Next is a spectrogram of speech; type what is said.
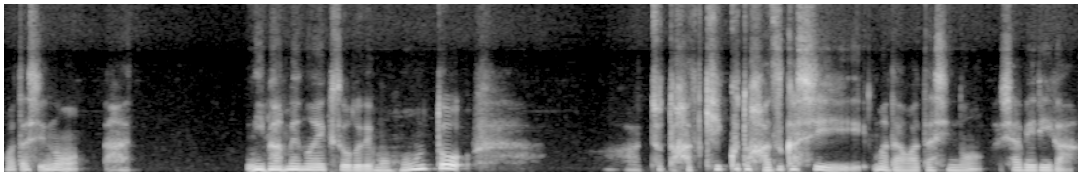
私の2番目のエピソードでも本当、ちょっと聞くと恥ずかしい、まだ私の喋りが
